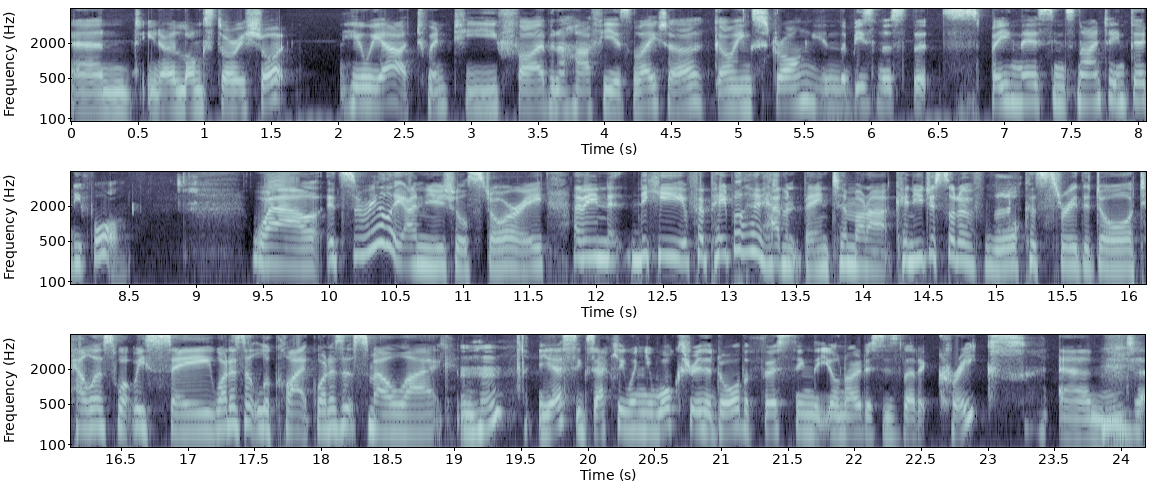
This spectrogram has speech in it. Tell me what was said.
And, you know, long story short, here we are 25 and a half years later, going strong in the business that's been there since 1934. Wow, it's a really unusual story. I mean, Nikki, for people who haven't been to Monarch, can you just sort of walk us through the door, tell us what we see? What does it look like? What does it smell like? Mm-hmm. Yes, exactly. When you walk through the door, the first thing that you'll notice is that it creaks and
